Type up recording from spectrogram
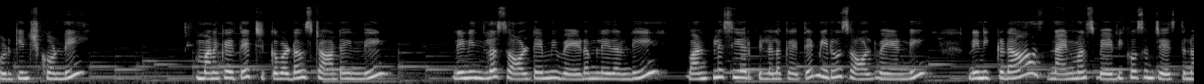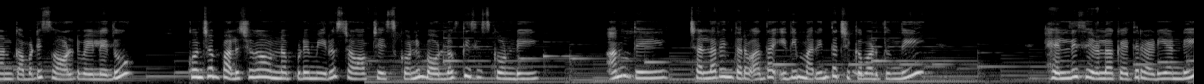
ఉడికించుకోండి. మనకైతే చిక్కబడడం స్టార్ట్ అయింది. నేను ఇందులో సాల్ట్ ఏమీ వేయడం లేదండి. వన్ ప్లస్ ఇయర్ పిల్లలకైతే మీరు సాల్ట్ వేయండి. నేను ఇక్కడ నైన్ మంత్స్ బేబీ కోసం చేస్తున్నాను కాబట్టి సాల్ట్ వేయలేదు. కొంచెం పలుచగా ఉన్నప్పుడే మీరు స్టవ్ ఆఫ్ చేసుకొని బౌల్లోకి తీసేసుకోండి. అంతే. చల్లారిన తర్వాత ఇది మరింత చిక్కబడుతుంది. హెల్దీ సిరలాక్ అయితే రెడీ అండి.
